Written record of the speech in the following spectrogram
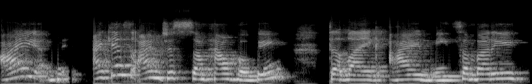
i i guess i'm just somehow hoping that like i meet somebody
